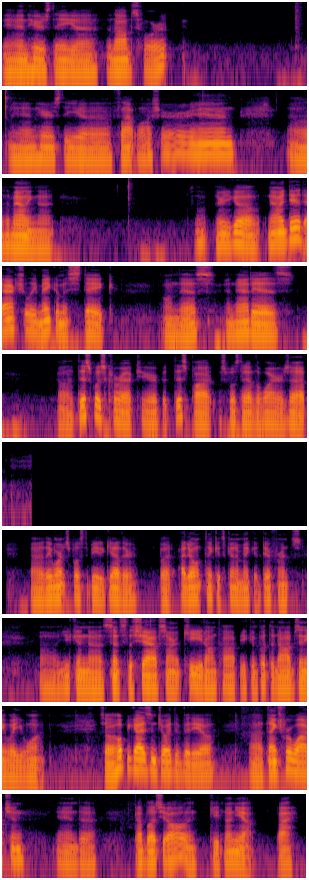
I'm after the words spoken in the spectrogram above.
and here's the uh, the knobs for it. And here's the uh, flat washer and uh, the mounting nut. So there you go. Now I did actually make a mistake on this and that is uh, this was correct here but this pot was supposed to have the wires up. Uh, they weren't supposed to be together but I don't think it's going to make a difference. Uh, you can, uh, since the shafts aren't keyed on top, you can put the knobs any way you want. So I hope you guys enjoyed the video. Uh, thanks for watching, and uh, God bless you all, and Keith Noneya out. Bye.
